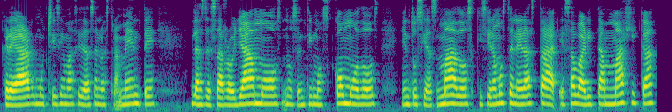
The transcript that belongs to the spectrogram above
crear muchísimas ideas en nuestra mente, las desarrollamos, nos sentimos cómodos, entusiasmados, quisiéramos tener hasta esa varita mágica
